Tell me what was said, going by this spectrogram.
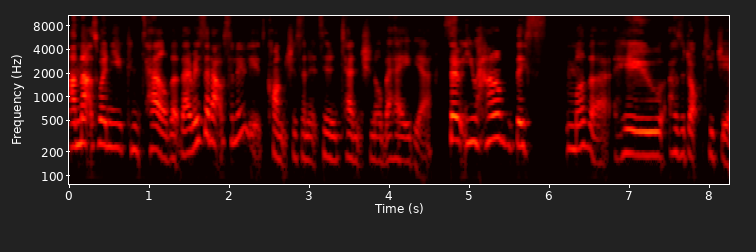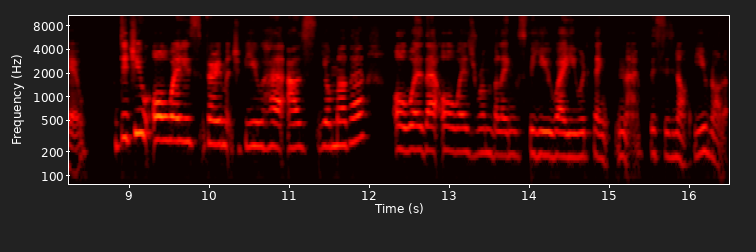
And that's when you can tell that there is an absolutely it's conscious and it's an intentional behavior. So you have this mother who has adopted you. Did you always very much view her as your mother or were there always rumblings for you where you would think no this is not you've not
